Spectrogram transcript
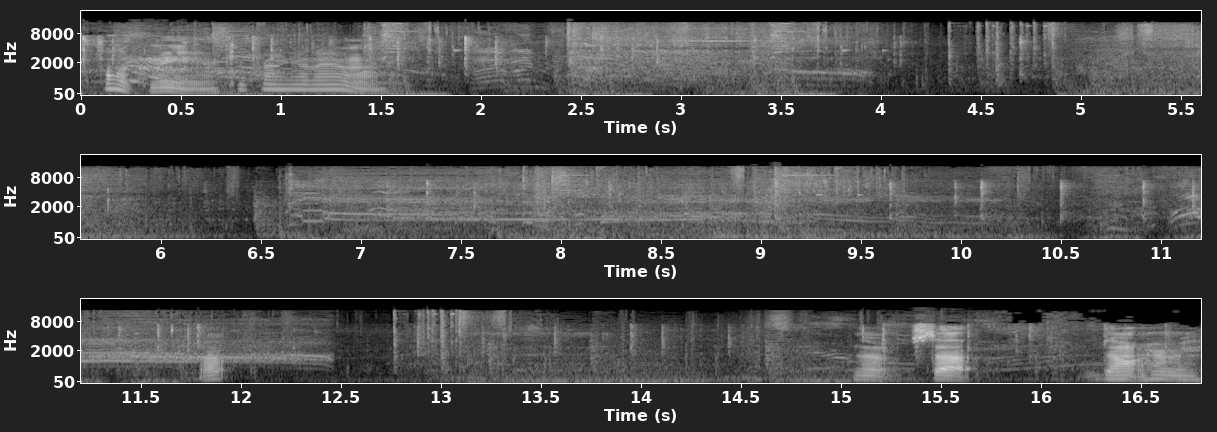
Fuck me, I keep running out of ammo. No, stop. Don't hurt me.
